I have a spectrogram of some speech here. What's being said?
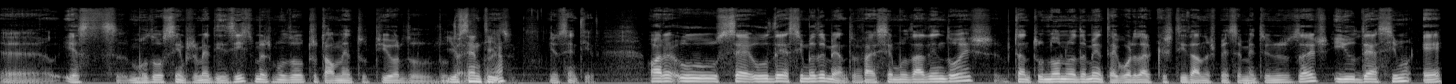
uh, esse mudou simplesmente, existe, mas mudou totalmente o teor do, do e texto. O sentido. É? E o sentido. Ora, o, o décimo mandamento vai ser mudado em dois, portanto, o nono mandamento é guardar castidade nos pensamentos e nos desejos, e o décimo é,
